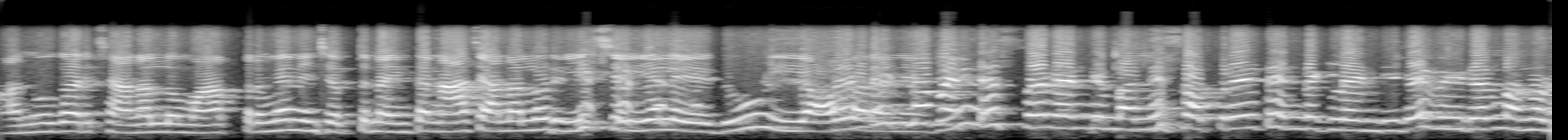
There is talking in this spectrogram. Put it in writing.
అను గారి ఛానల్లో మాత్రమే నేను చెప్తున్నా. ఇంకా నా ఛానల్లో రిలీజ్ చెయ్యలేదు ఈ ఆఫర్ అనేది. పెట్టేస్తానండి. మళ్ళీ సపరేట్ ఎందుకులేండి? ఇదే వీడియో మనం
